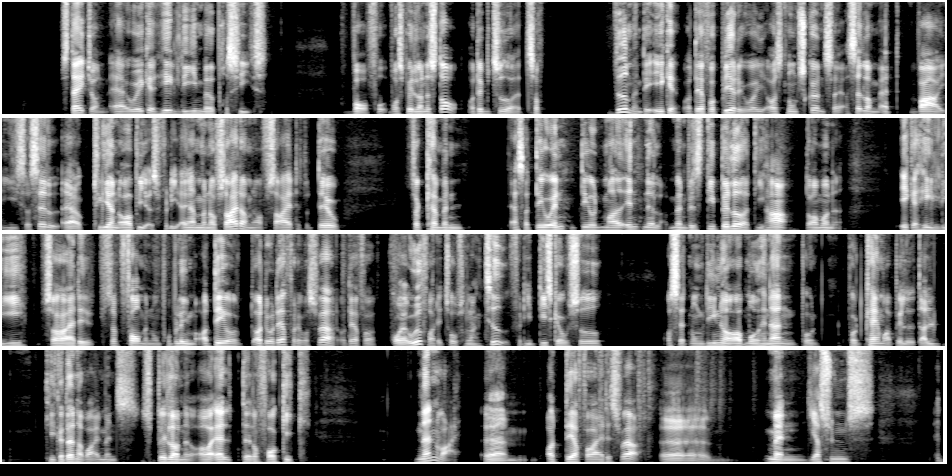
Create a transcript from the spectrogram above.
stadion er jo ikke helt lige med præcis, hvor, hvor spillerne står, og det betyder, at så ved man det ikke, og derfor bliver det jo også nogle skønsager, selvom at var i sig selv er clear i os fordi er man offside, er man offside, det er jo, så kan man, altså det er jo, enten, det er jo meget enten eller, men hvis de billeder, de har, dommerne, ikke er helt lige, så, er det, så får man nogle problemer, og det, er jo, og det var derfor, det var svært, og derfor går jeg ud fra, at det tog så lang tid, fordi de skal jo sidde og sætte nogle linjer op mod hinanden på, på et kamerabillede, der kigger den her vej, mens spillerne og alt det, der foregik den anden vej. Øhm, og derfor er det svært. Øhm, men jeg synes,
